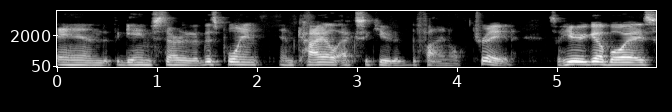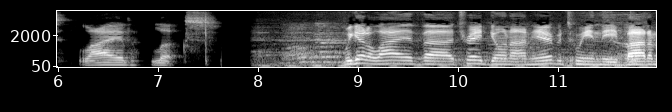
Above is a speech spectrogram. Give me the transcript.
and the game started at this point, and Kyle executed the final trade. So here you go, boys. Live looks. We got a live uh, trade going on here between the bottom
